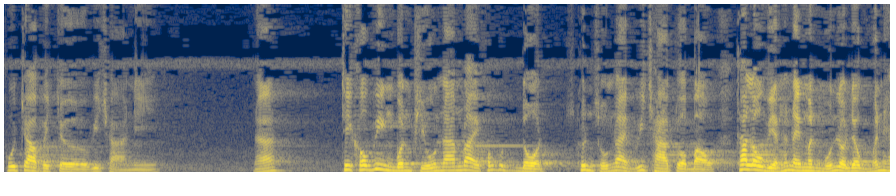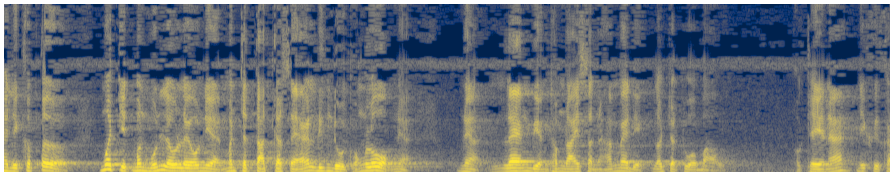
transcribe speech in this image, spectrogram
ผู้เจ้าไปเจอวิชานี้นะที่เขาวิ่งบนผิวน้ำได้เขาก็โดดขึ้นสูงได้วิชาตัวเบา ถ้าเราเหวี่ยงข้างในมันหมุนเร็วๆเหมือนเฮลิคอปเตอร์ เมื่อจิตมันหมุนเร็วๆเนี่ยมันจะตัดกระแสแรงดึงดูดของโลกเนี่ยเนี่ยแรงเหวี่ยงทำลายสนามแม่เหล็กเราจะตัวเบา โอเคนะ นี่คือค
